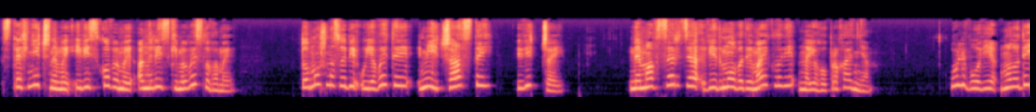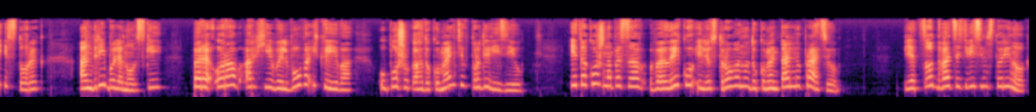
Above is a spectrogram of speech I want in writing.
з технічними і військовими англійськими висловами, то можна собі уявити мій частий відчай. Не мав серця відмовити Майклові на його прохання. У Львові молодий історик Андрій Боляновський переорав архіви Львова і Києва у пошуках документів про дивізію. І також написав велику ілюстровану документальну працю. 528 сторінок.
